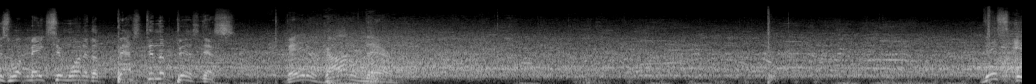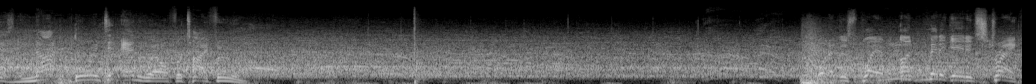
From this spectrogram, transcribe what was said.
Is what makes him one of the best in the business. Vader got him there. This is not going to end well for Typhoon. What a display of unmitigated strength.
